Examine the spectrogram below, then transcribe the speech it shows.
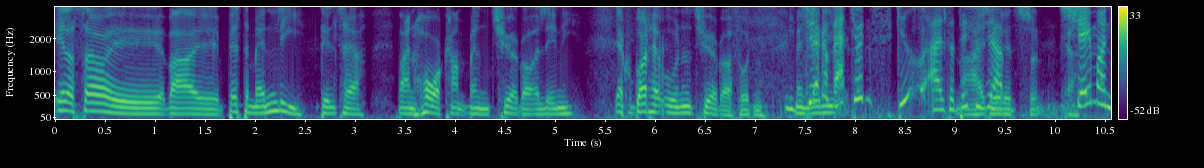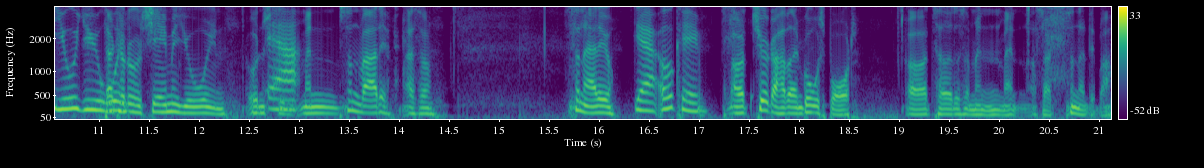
Ellers så øh, var øh, bedste mandlige deltager var en hård kamp mellem Tyrker og Lenny. Jeg kunne godt have undet Tyrker at få den. Men Men Tyrker vandt jo ikke en skid, altså. Det Nej, synes det jeg... lidt synd. Ja. Shame on you, you. Der kan du shame juryen. Undskyld. Ja. Men sådan var det. Altså, sådan er det jo. Ja, okay. Og Tyrker har været en god sport. Og taget det som en mand og sagt, sådan er det bare.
